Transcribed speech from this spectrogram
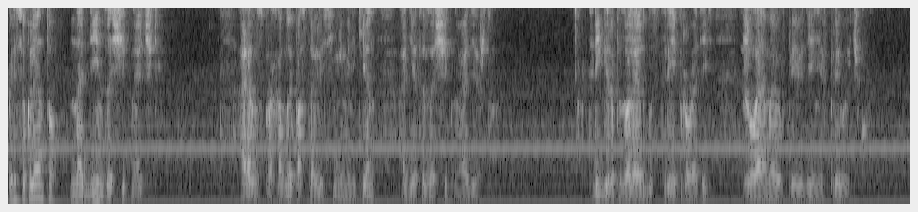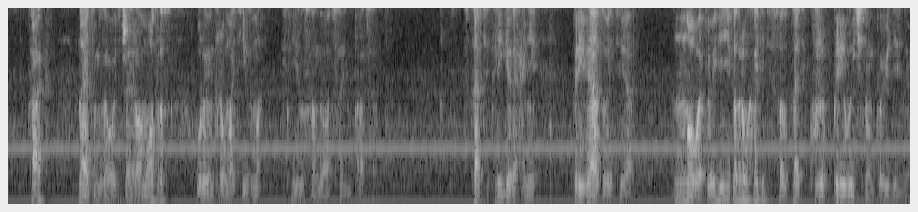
пересек ленту на день защитные очки. А рядом с проходной поставили синий манекен, одетый в защитную одежду. Триггеры позволяют быстрее превратить желаемое поведение в привычку. Так, на этом заводе General Motors уровень травматизма снизился на 21%. Ставьте триггеры, а не привязывайте новое поведение, которое вы хотите создать, к уже привычному поведению.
